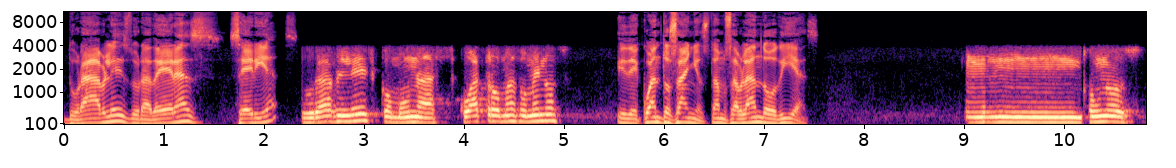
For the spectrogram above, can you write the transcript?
durables, duraderas, serias? Durables como unas cuatro más o menos. ¿Y de cuántos años estamos hablando o días? Mm, unos,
